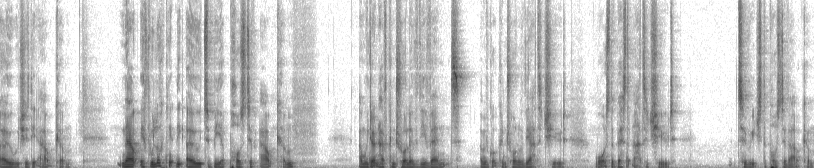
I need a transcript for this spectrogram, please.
O, which is the outcome. Now, if we're looking at the O to be a positive outcome, and we don't have control over the event, and we've got control over the attitude, what's the best attitude to reach the positive outcome?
